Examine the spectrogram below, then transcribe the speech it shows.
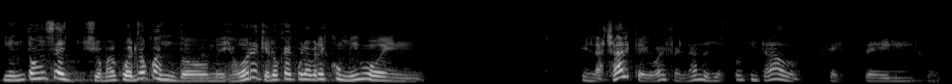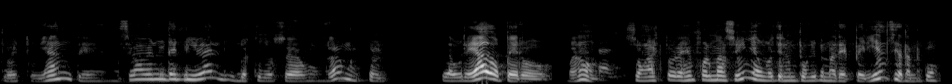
Y entonces yo me acuerdo cuando me dijo, Jorge, quiero que colabores conmigo en, en la charca. Y yo, ay, Fernando, yo estoy quitado. Este, y con tus estudiantes, no se va a ver un desnivel. No es que yo sea un gran actor laureado, pero bueno, son actores en formación y uno tiene un poquito más de experiencia. Tampoco,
